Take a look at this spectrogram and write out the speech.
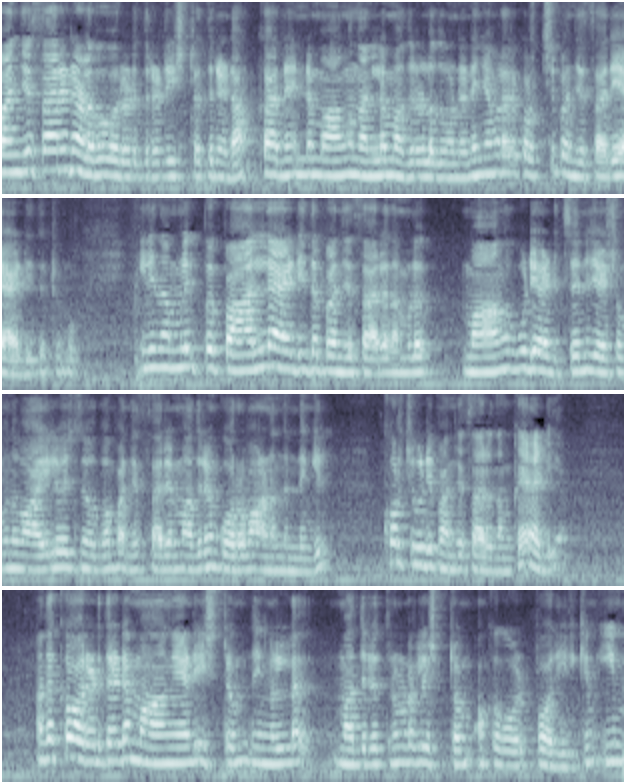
പഞ്ചസാരയുടെ അളവ് ഓരോരുത്തരുടെ ഇഷ്ടത്തിന് ഇടാം. കാരണം എന്റെ മാങ്ങ നല്ല മധുരമുള്ളത് കൊണ്ട് തന്നെ ഞങ്ങൾ വളരെ കുറച്ച് പഞ്ചസാരയെ ആഡ് ചെയ്തിട്ടുള്ളൂ. ഇനി നമ്മളിപ്പോൾ പാലിൽ ആഡ് ചെയ്ത പഞ്ചസാര നമ്മൾ മാങ്ങ കൂടി അടിച്ചതിന് ശേഷം ഒന്ന് വായിൽ വെച്ച് നോക്കാം. പഞ്ചസാര മധുരം കുറവാണെന്നുണ്ടെങ്കിൽ കുറച്ചുകൂടി പഞ്ചസാര നമുക്ക് ആഡ് ചെയ്യാം. അതൊക്കെ ഓരോരുത്തരുടെ മാങ്ങയുടെ ഇഷ്ടം നിങ്ങളുടെ മധുരത്തിനോടുള്ള ഇഷ്ടം ഒക്കെ പോ- പോലെ ഇരിക്കും. ഈ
